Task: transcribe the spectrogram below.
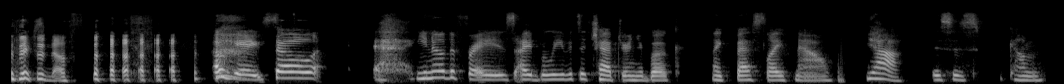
There's enough. okay, so you know the phrase, I believe it's a chapter in your book, like best life now. yeah. This has become,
